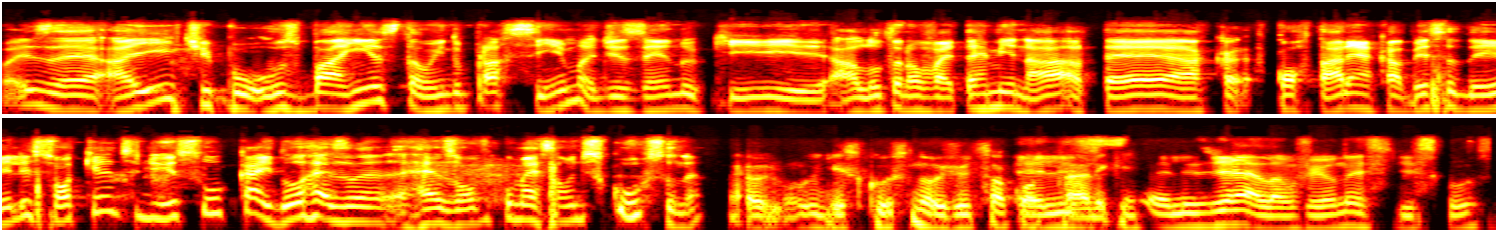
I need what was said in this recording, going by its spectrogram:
Pois é, aí, tipo, os bainhas estão indo pra cima, dizendo que a luta não vai terminar até a cortarem a cabeça dele, só que antes disso o Kaido reza- resolve começar um discurso, né? É o, o discurso no jutsu ao contrário Eles, aqui. eles gelam, viu, nesse discurso.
